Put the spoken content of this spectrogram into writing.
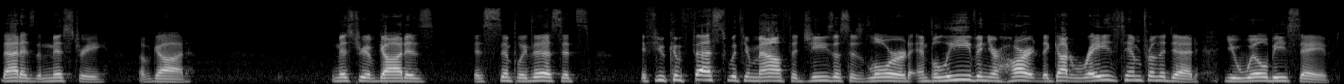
That is the mystery of God. The mystery of God is, is simply this it's if you confess with your mouth that Jesus is Lord and believe in your heart that God raised him from the dead, you will be saved.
